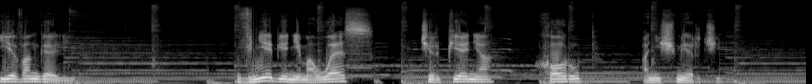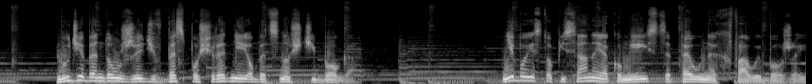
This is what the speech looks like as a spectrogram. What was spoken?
i Ewangelii. W niebie nie ma łez, cierpienia, chorób ani śmierci. Ludzie będą żyć w bezpośredniej obecności Boga. Niebo jest opisane jako miejsce pełne chwały Bożej,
